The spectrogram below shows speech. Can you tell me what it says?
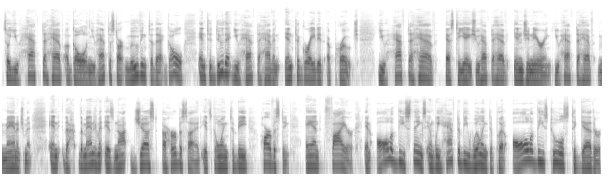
So you have to have a goal and you have to start moving to that goal. And to do that, you have to have an integrated approach. You have to have STAs. You have to have engineering. You have to have management. And the, the management is not just a herbicide, it's going to be harvesting and fire and all of these things. And we have to be willing to put all of these tools together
